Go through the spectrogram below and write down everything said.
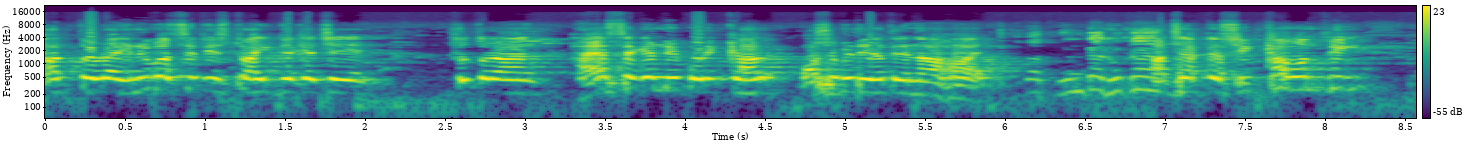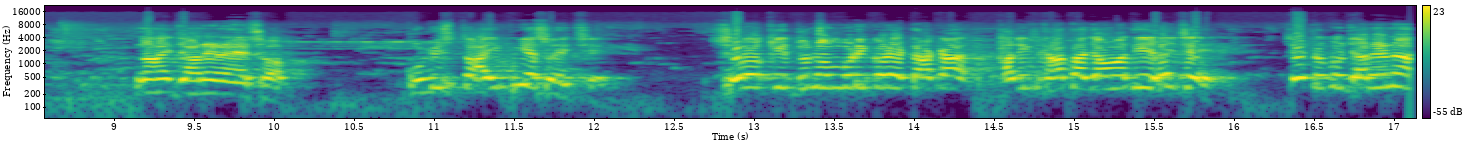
ছাত্ররা ইউনিভার্সিটি স্ট্রাইক দেখেছে। সুতরাং হায়ার সেকেন্ডারি পরীক্ষার অসুবিধা যাতে না হয়। আচ্ছা একটা শিক্ষামন্ত্রী না হয় জানে না এসব। পুলিশ তো আইপিএস হয়েছে। সেও কি দু নম্বরই করে টাকা খালি খাতা জমা দিয়ে হয়েছে? সেটুকু জানে না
